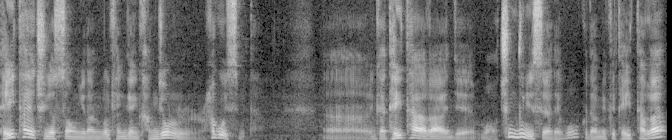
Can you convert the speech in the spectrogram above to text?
데이터의 중요성이라는 걸 굉장히 강조를 하고 있습니다. 어, 그러니까 데이터가 이제 뭐 충분히 있어야 되고 그 다음에 그 데이터가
